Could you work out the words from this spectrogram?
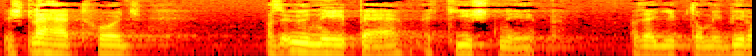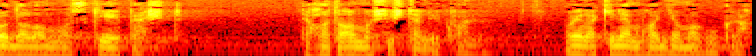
És lehet, hogy az ő népe egy kis nép az egyiptomi birodalomhoz képest. De hatalmas Istenük van. Olyan, aki nem hagyja magukra.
